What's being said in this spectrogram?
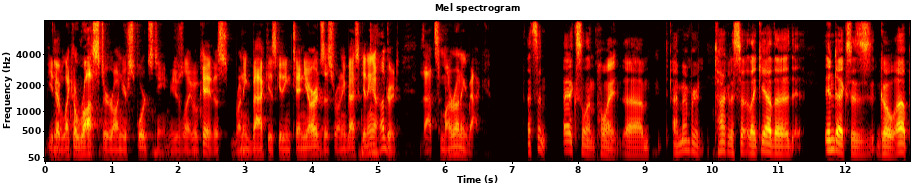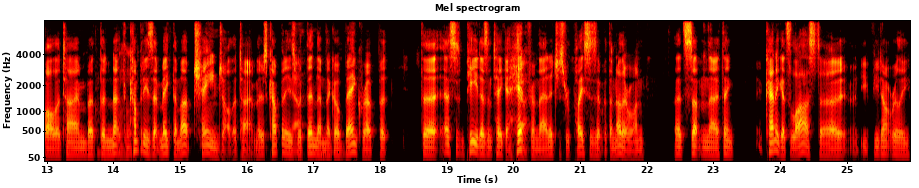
you know, Yep. like a roster on your sports team. You're just like, okay, this running back is getting 10 yards. This running back's getting 100. That's my running back. That's an excellent point. Um, I remember talking to so like yeah, the indexes go up all the time, but the, net- the companies that make them up change all the time. There's companies Yeah. within them that go bankrupt, but the S and P doesn't take a hit Yeah. from that; it just replaces it with another one. That's something that I think kind of gets lost uh, if you don't really.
